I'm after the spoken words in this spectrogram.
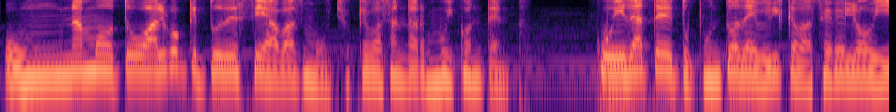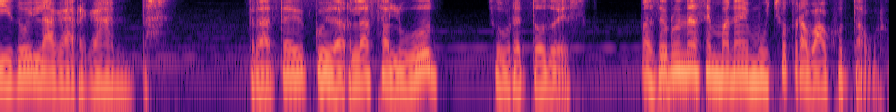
o una moto o algo que tú deseabas mucho, que vas a andar muy contento. Cuídate de tu punto débil que va a ser el oído y la garganta. Trata de cuidar la salud, sobre todo eso. Va a ser una semana de mucho trabajo, Tauro.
